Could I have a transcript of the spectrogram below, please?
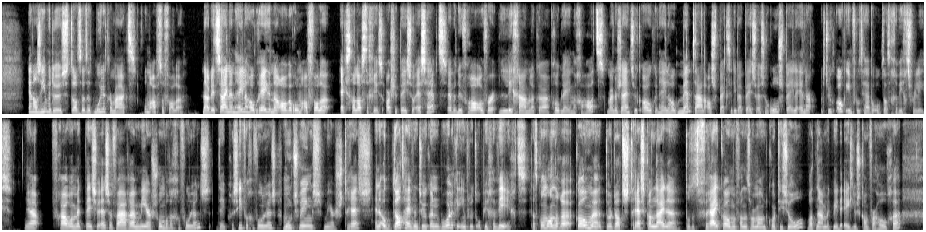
En dan zien we dus dat het het moeilijker maakt om af te vallen. Nou, dit zijn een hele hoop redenen al waarom afvallen extra lastig is als je PCOS hebt. We hebben het nu vooral over lichamelijke problemen gehad. Maar er zijn natuurlijk ook een hele hoop mentale aspecten die bij PCOS een rol spelen. En daar natuurlijk ook invloed hebben op dat gewichtsverlies. Ja, Vrouwen met PCOS ervaren meer sombere gevoelens, depressieve gevoelens, moedswings, meer stress. En ook dat heeft natuurlijk een behoorlijke invloed op je gewicht. Dat kon andere komen doordat stress kan leiden tot het vrijkomen van het hormoon cortisol, wat namelijk weer de eetlust kan verhogen.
